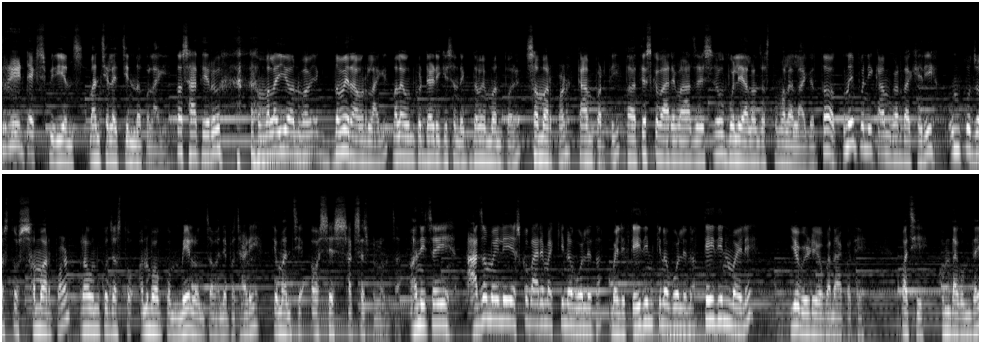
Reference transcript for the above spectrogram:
great experience मान्छेलाई चिन्नको लागि। त साथीहरू मलाई यो अनुभव एकदमै राम्रो लाग्यो। मलाई उनको डेडिकेसन एकदमै मन पर्यो। समर्पण कामप्रति त त्यसको बारेमा आज यसो बोलिहालौँ जस्तो मलाई लाग्यो। त कुनै पनि काम गर्दाखेरि उनको जस्तो समर्पण र उनको जस्तो अनुभवको मेल हुन्छ भने पछाडि त्यो मान्छे अवश्य सक्सेसफुल हुन्छ। अनि चाहिँ आज मैले यसको बारेमा किन बोलेँ त? मैले त्यही दिन किन बोलेन? त्यही दिन मैले यो भिडियो बनाएको थिएँ। पछि घुम्दा घुम्दै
